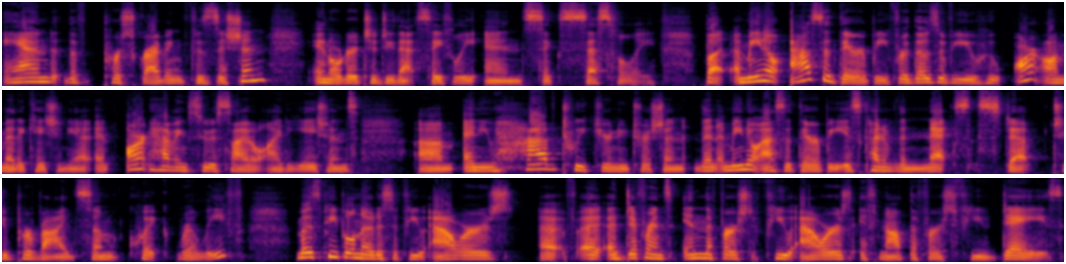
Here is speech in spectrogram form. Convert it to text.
and the prescribing physician in order to do that safely and successfully. But amino acid therapy, for those of you who aren't on medication yet and aren't having suicidal ideations, um, and you have tweaked your nutrition, then amino acid therapy is kind of the next step to provide some quick relief. Most people notice a few hours uh, a difference in the first few hours, if not the first few days.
